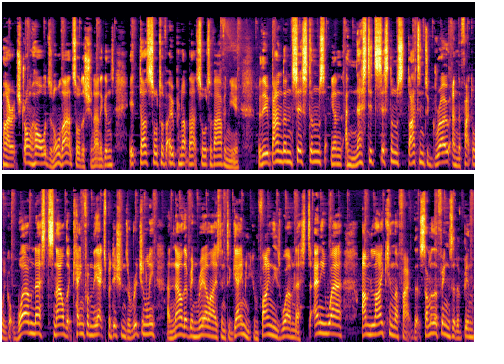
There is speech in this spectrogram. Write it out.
pirate strongholds and all that sort of shenanigans, it does sort of open up that sort of avenue. With the abandoned systems and, and, nested systems starting to grow, and the fact that we've got worm nests now that came from the expeditions originally, and now they've been realized into game, and you can find these worm nests anywhere. I'm liking the fact that some of the things that have been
